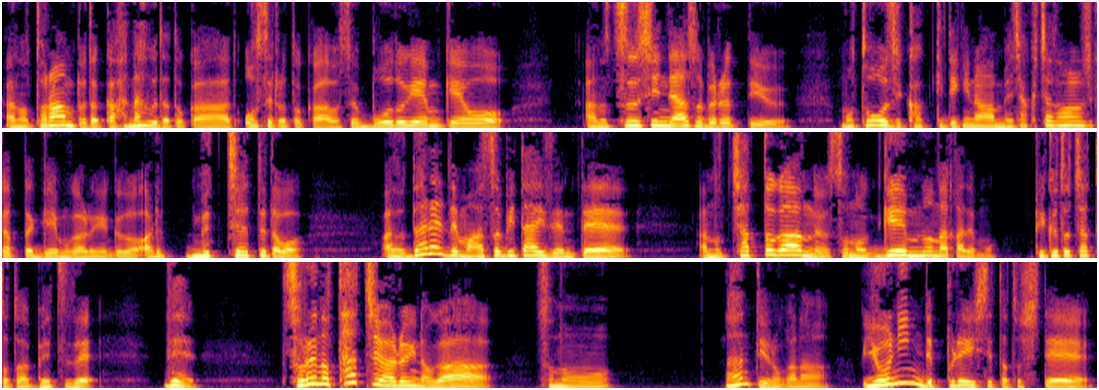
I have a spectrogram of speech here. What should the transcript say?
あのトランプとか花札とかオセロとか、そういうボードゲーム系を、あの通信で遊べるっていう、もう当時画期的なめちゃくちゃ楽しかったゲームがあるんやけど、あれめっちゃやってたわ。あの、誰でも遊びたいぜんって、あのチャットがあんのよ、そのゲームの中でも。ピクトチャットとは別で。で、それのタッチ悪いのが、その、なんていうのかな、4人でプレイしてたとして、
